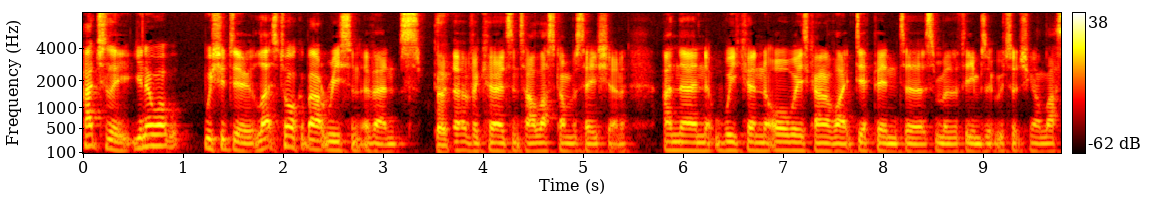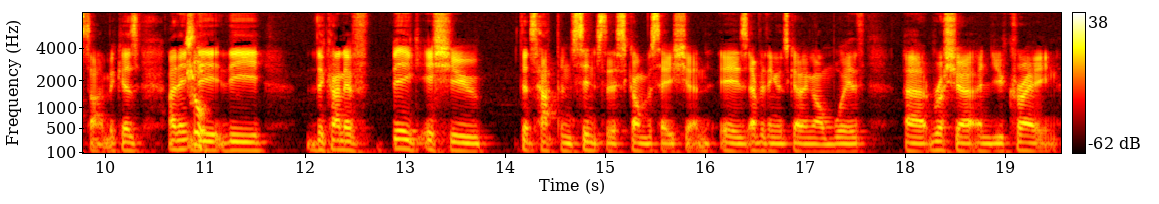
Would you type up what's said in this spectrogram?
Actually, you know what? We should do, let's talk about recent events okay. that have occurred since our last conversation. And then we can always kind of like dip into some of the themes that we were touching on last time. Because I think sure. the the the kind of big issue that's happened since this conversation is everything that's going on with uh, Russia and Ukraine.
